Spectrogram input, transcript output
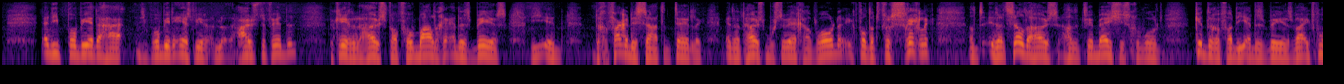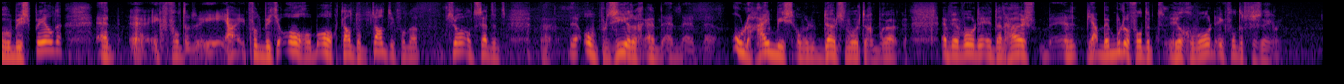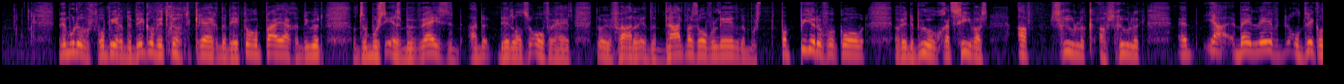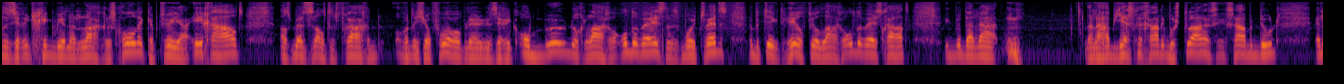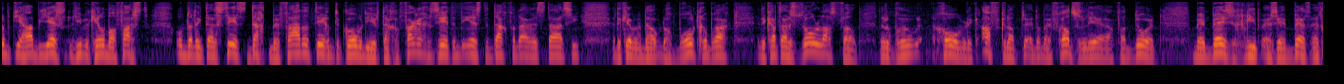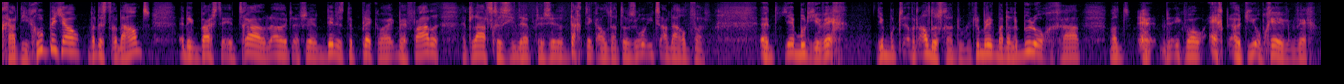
En die probeerde, haar, die probeerde eerst weer een huis te vinden. We kregen een huis van voormalige NSB'ers die in de gevangenis zaten tijdelijk. En dat huis moesten wij gaan wonen. Ik vond dat verschrikkelijk. Want in datzelfde huis hadden twee meisjes gewoond. Kinderen van die NSB'ers waar ik vroeger mee speelde. En uh, ik, vond het, ja, ik vond een beetje oog om oog, tand om tand. Ik vond dat zo ontzettend uh, onplezierig en, en, en onheimisch, om een Duits woord te gebruiken. En we woonden in dat huis. Ja, mijn moeder vond het heel gewoon. Ik vond het verschrikkelijk. Mijn moeder proberen de winkel weer terug te krijgen. Dat heeft toch een paar jaar geduurd. Want we moesten eerst bewijzen aan de Nederlandse overheid dat mijn vader inderdaad was overleden. Er moest papieren voor komen. Of in de bureaucratie was af afschuwelijk, afschuwelijk. En ja, mijn leven ontwikkelde zich. Ik ging weer naar de lagere school. Ik heb twee jaar ingehaald. Als mensen altijd vragen, wat is jouw vooropleiding? Dan zeg ik onmeunig lager onderwijs. Dat is mooi Twents. Dat betekent heel veel lager onderwijs gehad. Ik ben daarna naar de HBS gegaan. Ik moest toelatingsexamen doen. En op die HBS liep ik helemaal vast. Omdat ik daar steeds dacht mijn vader tegen te komen. Die heeft daar gevangen gezeten de eerste dag van de arrestatie. En ik heb hem daar ook nog brood gebracht. En ik had daar zo last van. Dat ik gewoon afknapte. En dat mijn Franse leraar van Doorn mij zich riep en zei... Bert, het gaat niet goed met jou. Wat is er aan de hand? En ik barstte in tranen uit en zei... Dit is de plek waar ik mijn vader het laatst gezien heb. Dus dan dacht ik al dat er zoiets aan de hand was. En jij moet hier weg je moet wat anders gaan doen. Toen ben ik maar naar de Bulo gegaan, want ik wou echt uit die omgeving weg.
